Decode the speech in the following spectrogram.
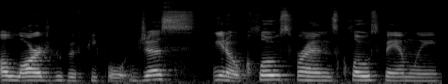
a large group of people, just, you know, close friends, close family.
